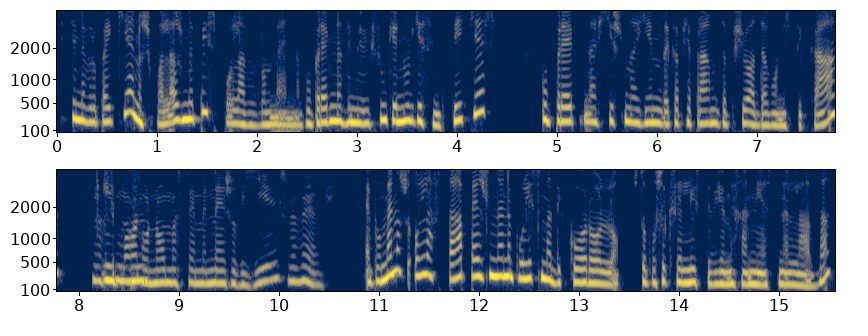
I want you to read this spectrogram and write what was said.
στην Ευρωπαϊκή Ένωση, που αλλάζουν επίσης πολλά δεδομένα, που πρέπει να δημιουργηθούν καινούργιες συνθήκες, που πρέπει να αρχίσουν να γίνονται κάποια πράγματα πιο ανταγωνιστικά. Να λοιπόν, συμμορφωνόμαστε με νέες οδηγίες, βεβαίως. Επομένως, όλα αυτά παίζουν ένα πολύ σημαντικό ρόλο στο πώς εξελίσσεται η βιομηχανία στην Ελλάδα.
